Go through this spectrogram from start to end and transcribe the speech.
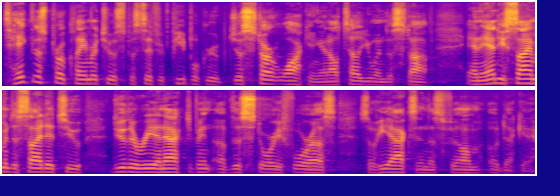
Take this proclaimer to a specific people group. Just start walking, and I'll tell you when to stop. And Andy Simon decided to do the reenactment of this story for us, so he acts in this film, Odeke.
